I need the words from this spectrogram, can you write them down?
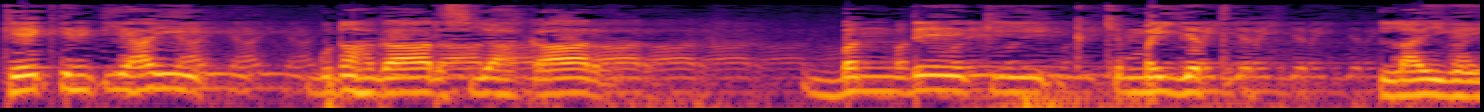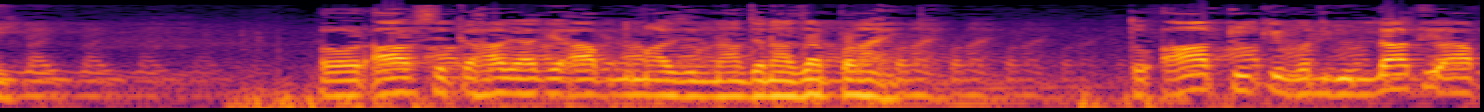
کہ ایک انتہائی گناہ گار سیاہ کار بندے کی میت لائی گئی۔ اور آپ سے کہا گیا کہ آپ نماز جنازہ پڑھائیں۔ تو آپ چونکہ ولی اللہ تھے، آپ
